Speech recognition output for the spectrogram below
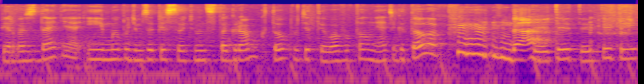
первое задание, и мы будем записывать в Инстаграм, кто будет его выполнять. Готово? Да. Ты-ты-ты-ты-ты.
